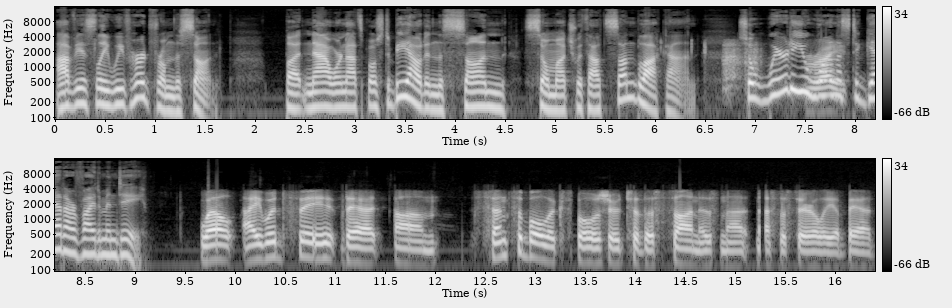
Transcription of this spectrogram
obviously we've heard from the sun, but now we're not supposed to be out in the sun so much without sunblock on. So where do you right. want us to get our vitamin D? Well, I would say that um, sensible exposure to the sun is not necessarily a bad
